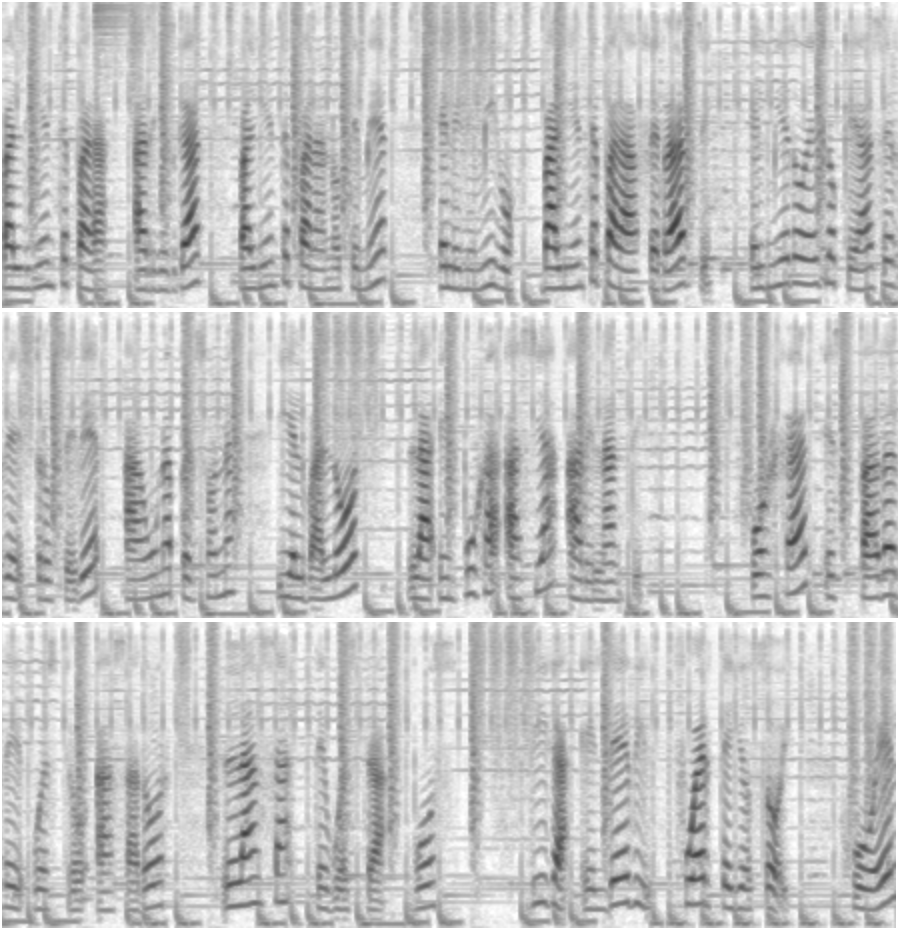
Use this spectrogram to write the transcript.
valiente para arriesgar, valiente para no temer el enemigo, valiente para aferrarse. El miedo es lo que hace retroceder a una persona y el valor la empuja hacia adelante. Forjar espada de vuestro asador, lanza de vuestra voz. Diga el débil, fuerte yo soy. Joel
